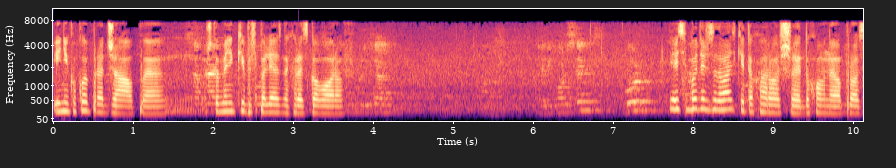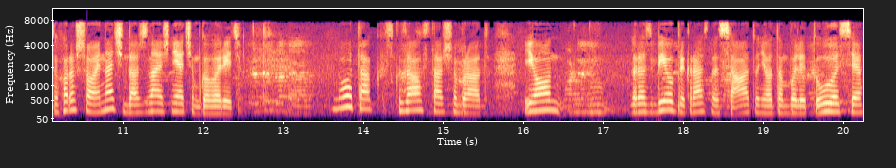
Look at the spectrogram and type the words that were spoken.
и никакой проджалпы, чтобы никаких бесполезных разговоров. Если будешь задавать какие-то хорошие духовные вопросы, хорошо, а иначе даже знаешь, не о чем говорить. Ну вот так сказал старший брат. И он разбил прекрасный сад, у него там были тулоси,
